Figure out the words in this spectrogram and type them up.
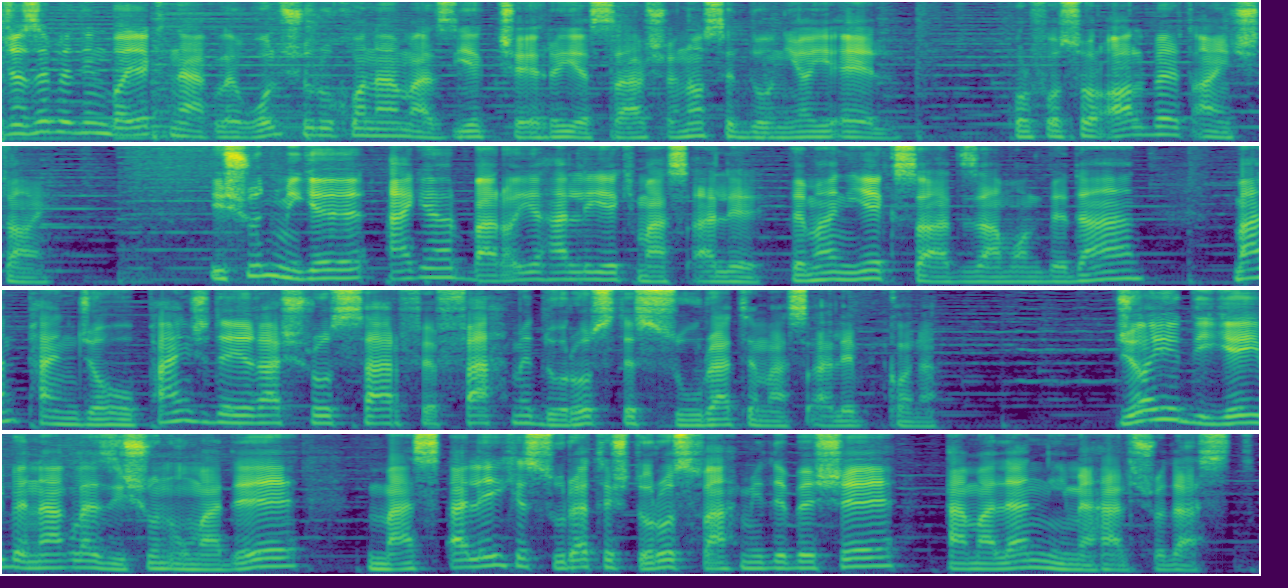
اجازه بدین با یک نقل قول شروع کنم از یک چهره سرشناس دنیای علم پروفسور آلبرت اینشتین ایشون میگه اگر برای حل یک مسئله به من یک ساعت زمان بدن من 55 دقیقش رو صرف فهم درست صورت مسئله می‌کنم. جای دیگه ای به نقل از ایشون اومده مسئله که صورتش درست فهمیده بشه عملا نیمه حل شده است.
